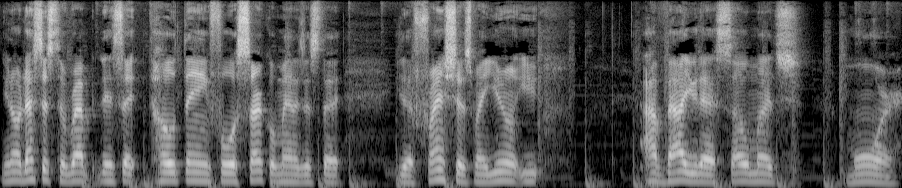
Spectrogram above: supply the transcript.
You know, that's just the rap. This whole thing full circle, man. It's just that your friendships, man. You know, you. I value that so much more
